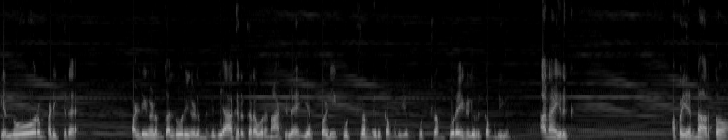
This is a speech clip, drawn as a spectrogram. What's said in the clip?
எல்லோரும் படிக்கிற பள்ளிகளும் கல்லூரிகளும் மிகுதியாக இருக்கிற ஒரு நாட்டில எப்படி குற்றம் இருக்க முடியும் குற்றம் குறைகள் இருக்க முடியும்? ஆனா இருக்கு. அப்ப என்ன அர்த்தம்?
